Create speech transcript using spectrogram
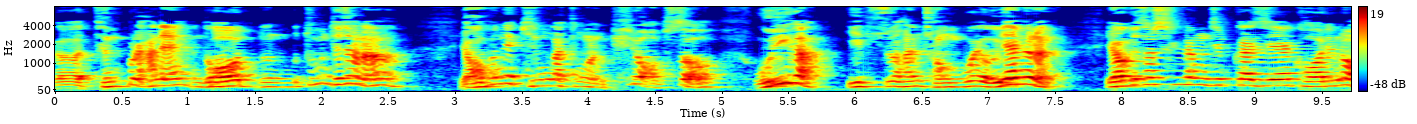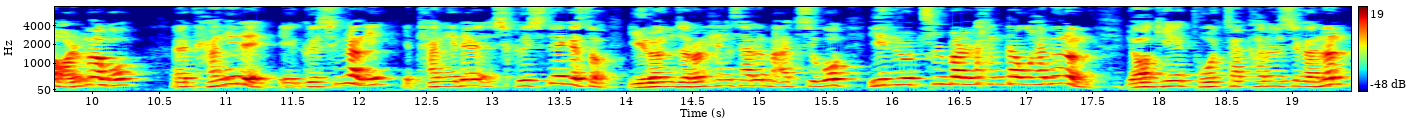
어, 등불 안에 넣어 두면 되잖아. 여분의 기름 같은 건 필요 없어. 우리가 입수한 정보에 의하면은 여기서 신랑 집까지의 거리는 얼마고 당일에 그 신랑이 당일에 그 시댁에서 이런저런 행사를 마치고 이리로 출발을 한다고 하면은 여기에 도착하는 시간은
